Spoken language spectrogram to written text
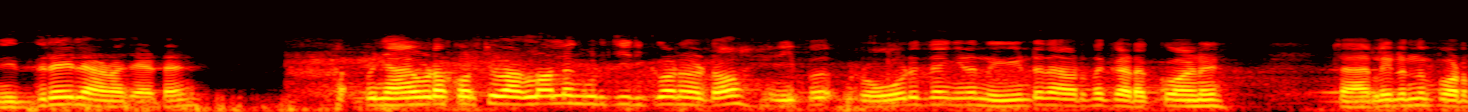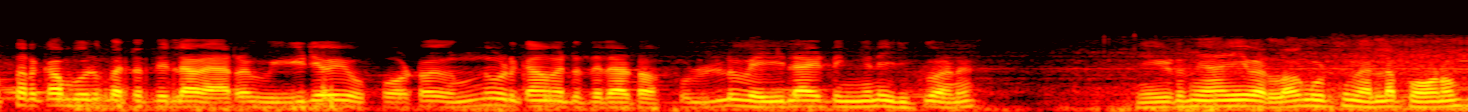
നിദ്രയിലാണോ ചേട്ടൻ? അപ്പൊ ഞാൻ ഇവിടെ കുറച്ച് വെള്ളമെല്ലാം കുടിച്ചിരിക്കുവാണ് കേട്ടോ. ഇനിയിപ്പോ റോഡ് ഇതെങ്ങനെ നീണ്ടു നിവർന്ന് കിടക്കുവാണ്. ചാർലിയിലൊന്നും പുറത്തിറക്കാൻ പോലും പറ്റത്തില്ല. വേറെ വീഡിയോയോ ഫോട്ടോയോ ഒന്നും എടുക്കാൻ പറ്റത്തില്ല കേട്ടോ. ഫുള്ള് വെയിലായിട്ട് ഇങ്ങനെ ഇരിക്കുവാണ്. ഇവിടുന്ന് ഞാൻ ഈ വെള്ളവും കുടിച്ച് നല്ല പോണം.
